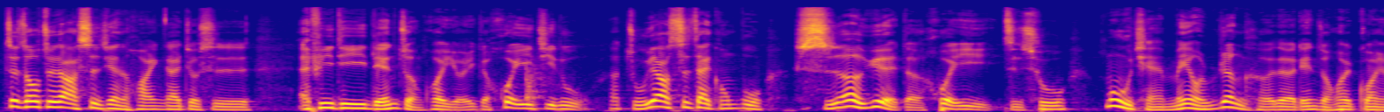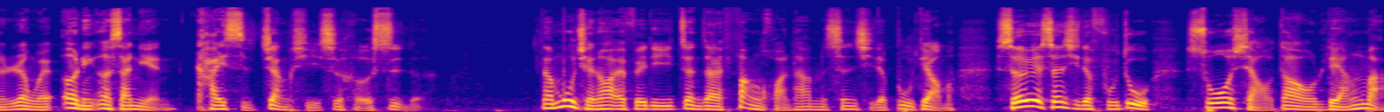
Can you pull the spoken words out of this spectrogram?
这周最大的事件的话，应该就是 FED 联准会有一个会议记录，那主要是在公布十二月的会议，指出目前没有任何的联准会官员认为二零二三年开始降息是合适的。那目前的话，FED 正在放缓他们升息的步调嘛，十二月升息的幅度缩小到两码。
